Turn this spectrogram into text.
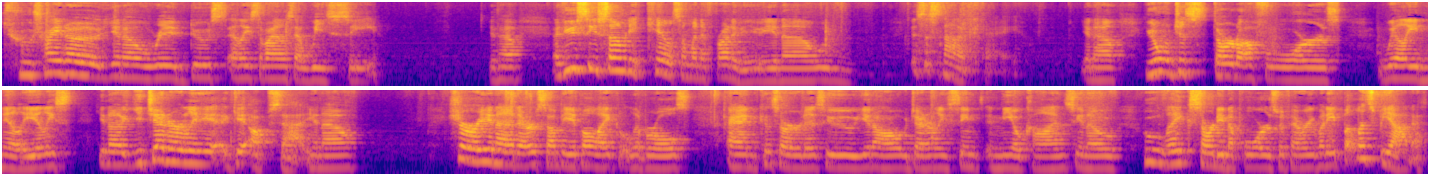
to try to, you know, reduce at least the violence that we see. You know, if you see somebody kill someone in front of you, you know, this is not okay. You know, you don't just start off wars willy nilly. At least, you know, you generally get upset, you know. Sure, you know, there are some people like liberals and conservatives who, you know, generally seem neocons, you know, who like starting up wars with everybody. But let's be honest.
